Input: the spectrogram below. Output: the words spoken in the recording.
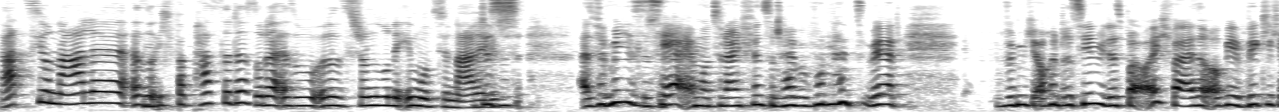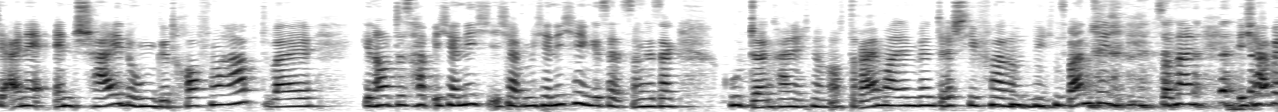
rationale, also ich verpasse das oder also das ist schon so eine emotionale? Das ist, also für mich ist es sehr emotional. Ich finde es total bewundernswert. würde mich auch interessieren, wie das bei euch war. Also ob ihr wirklich eine Entscheidung getroffen habt, weil genau das habe ich ja nicht. Ich habe mich ja nicht hingesetzt und gesagt, gut, dann kann ich nur noch dreimal im Winter Skifahren und nicht 20, sondern ich habe,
